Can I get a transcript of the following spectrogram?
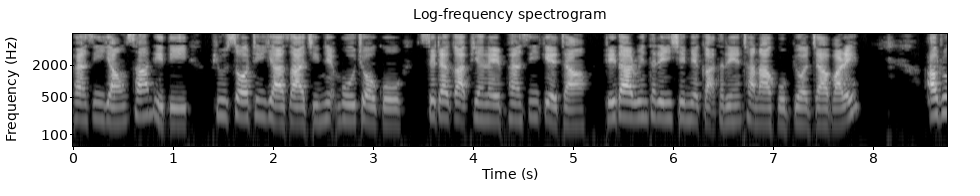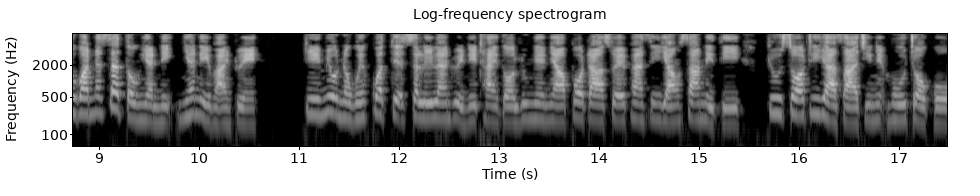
ဖမ်းဆီးရောင်းစားနေသည့်ဖြူစောတိရာဇာကြီးနှင့်မိုးကျော်ကိုစစ်တပ်ကပြန်လည်ဖမ်းဆီးခဲ့ကြောင်းဒေတာရင်းသတင်းရှင်းမြစ်ကသတင်းဌာနကိုပြောကြားပါရယ်အောက်တိုဘာ23ရက်နေ့ညနေပိုင်းတွင် ပြည်မြို့နဝင်းကွက်တစ်14လမ်းတွင်နေထိုင်သောလူငယ်များပေါ်တာဆွဲဖမ်းဆီးရောင်းစားနေသည့်ပြူစောတိရာဇာကြီးနှင့်မိုးကျော်ကို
